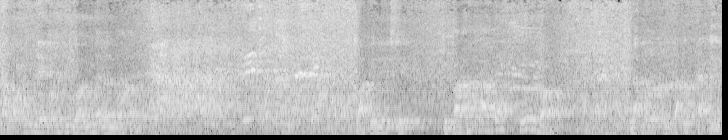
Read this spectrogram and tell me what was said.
Kalau punya itu tiga hari tidak lalu makan pakai lipstick. Dipasang pakai turbo. Tidak tak lekat lagi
